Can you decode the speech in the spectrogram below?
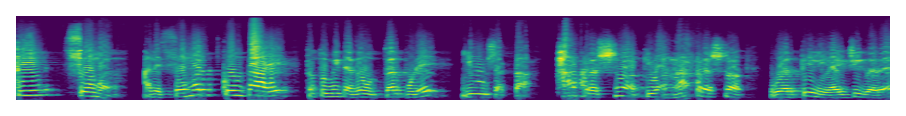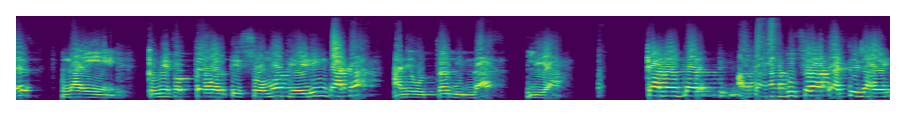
तीन सोमत. आणि सोमत कोणता आहे? तर तुम्ही त्याचं उत्तर पुढे लिहू शकता. हा प्रश्न किंवा हा प्रश्न वरती लिहायची गरज नाहीये. तुम्ही फक्त वरती सोमत हेडिंग टाका आणि उत्तर बिंदास लिहा. त्यानंतर आता हा दुसरा पॅसेज आहे.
